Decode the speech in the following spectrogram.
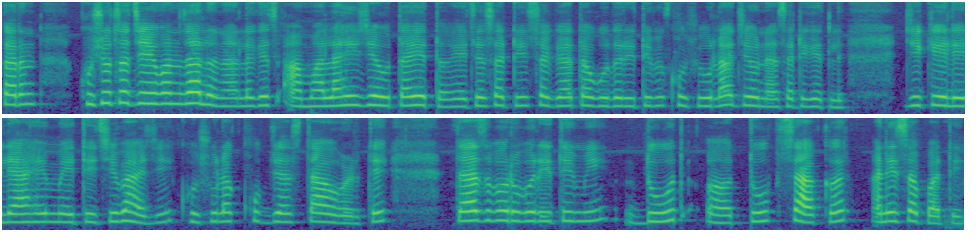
कारण खुशूचं जेवण झालं ना लगेच आम्हालाही जेवता येतं. याच्यासाठी सगळ्यात अगोदर इथे मी खुशूला जेवण्यासाठी घेतले. जी केलेली आहे मेथीची भाजी खुशूला खूप जास्त आवडते. त्याचबरोबर इथे मी दूध तूप साखर आणि चपाती.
